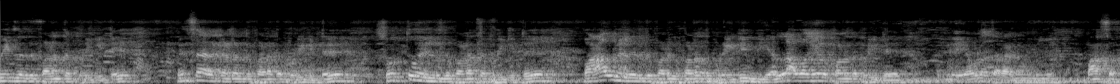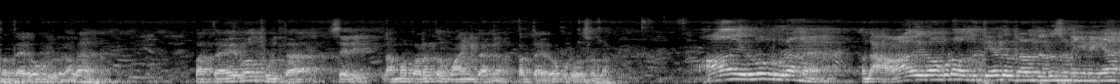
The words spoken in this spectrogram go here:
வீட்டில் இருந்து பணத்தை பிடிக்கிட்டு மின்சார கட்டணத்து பணத்தை பிடிக்கிட்டு சொத்து வரியிலிருந்து பணத்தை பிடிக்கிட்டு பால்விலிருந்து பண பணத்தை பிடிக்கிட்டு இப்படி எல்லா வகையிலும் பணத்தை பிடிக்கிட்டு உங்களுக்கு எவ்வளோ தராங்க உங்களுக்கு? மாதம் பத்தாயிரரூபா கொடுக்குறாங்களா? பத்தாயிரரூபா கொடுத்தா சரி நம்ம பணத்தை வாங்கிட்டாங்க பத்தாயிரரூபா கொடுக்க சொல்லலாம். ஆயிரரூபா கொடுக்குறாங்க. அந்த ஆயிரம் கூட வந்து தேர்தல் காலத்தில் என்ன சொன்னீங்க நீங்கள்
